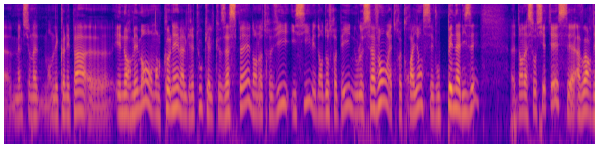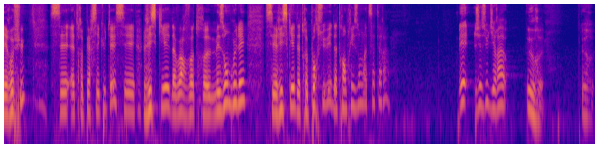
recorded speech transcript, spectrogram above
euh, même si on, ne les connaît pas euh, énormément, on en connaît malgré tout quelques aspects dans notre vie ici, mais dans d'autres pays, nous le savons, être croyant, c'est vous pénaliser dans la société, c'est avoir des refus, c'est être persécuté, c'est risquer d'avoir votre maison brûlée, c'est risquer d'être poursuivi, d'être en prison, etc. Et Jésus dira heureux, heureux,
